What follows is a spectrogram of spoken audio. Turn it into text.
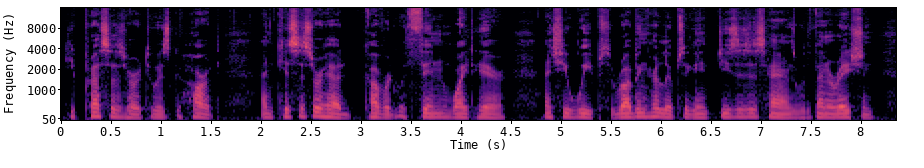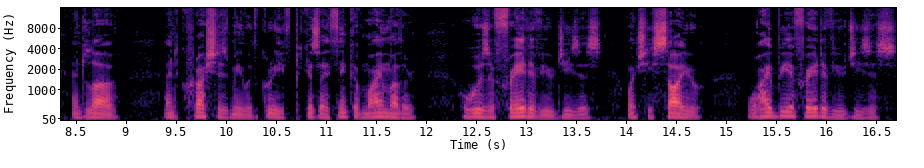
He presses her to his heart and kisses her head covered with thin white hair, and she weeps, rubbing her lips against Jesus' hands with veneration and love, and crushes me with grief, because I think of my mother, who was afraid of you, Jesus, when she saw you. Why be afraid of you, Jesus?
